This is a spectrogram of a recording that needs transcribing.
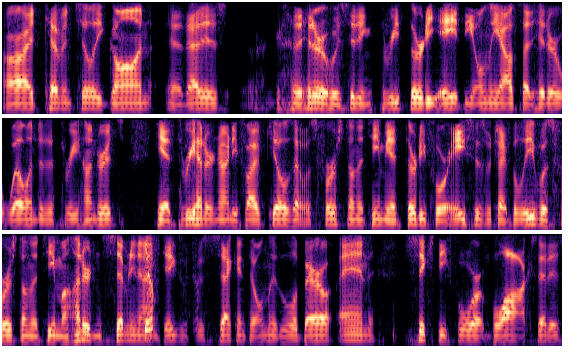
All right, Kevin Tilley gone. Uh, that is a hitter who was hitting 338, the only outside hitter well into the 300s. He had 395 kills. That was first on the team. He had 34 aces, which I believe was first on the team. 179 Yep. digs, which was second to only the libero, and 64 blocks. That is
